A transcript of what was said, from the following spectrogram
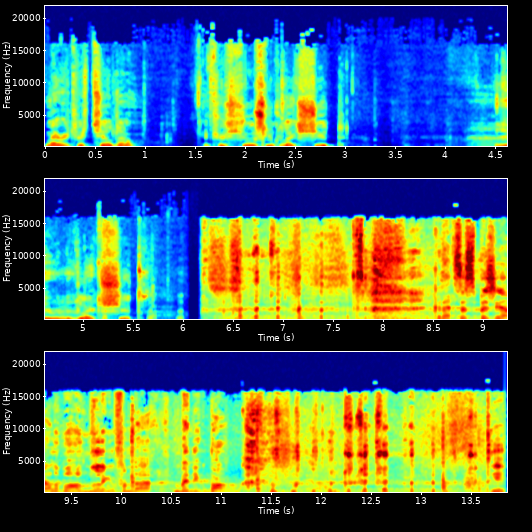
Married with Children. If your shoes look like shit, you look like shit. Krijgt een speciale behandeling vandaag, ben ik bang. Die-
